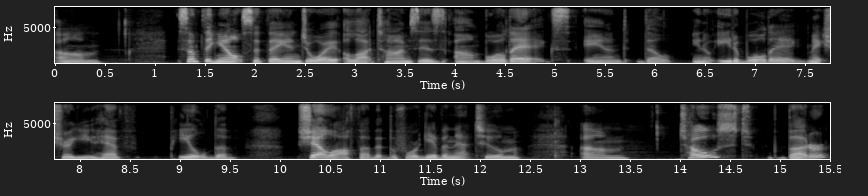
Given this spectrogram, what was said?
Um, something else that they enjoy a lot times is um, boiled eggs and they'll you know eat a boiled egg. Make sure you have peeled the shell off of it before giving that to them um, toast butter.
